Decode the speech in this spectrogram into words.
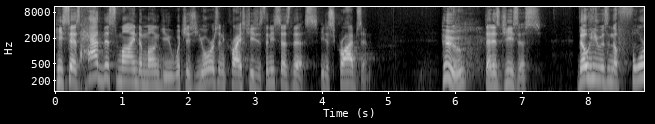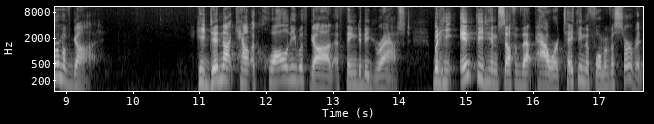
He says, Have this mind among you, which is yours in Christ Jesus. Then he says this he describes him, who, that is Jesus, though he was in the form of God, he did not count equality with God a thing to be grasped, but he emptied himself of that power, taking the form of a servant.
